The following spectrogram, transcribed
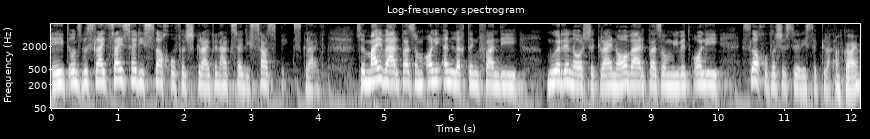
het ons besluit sy sou die slagoffer skryf en ek sou die suspek skryf. So my werk was om al die inligting van die moordenaars te kry. Na werk was om, jy weet, al die slagoffers se stories te kry. Okay.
